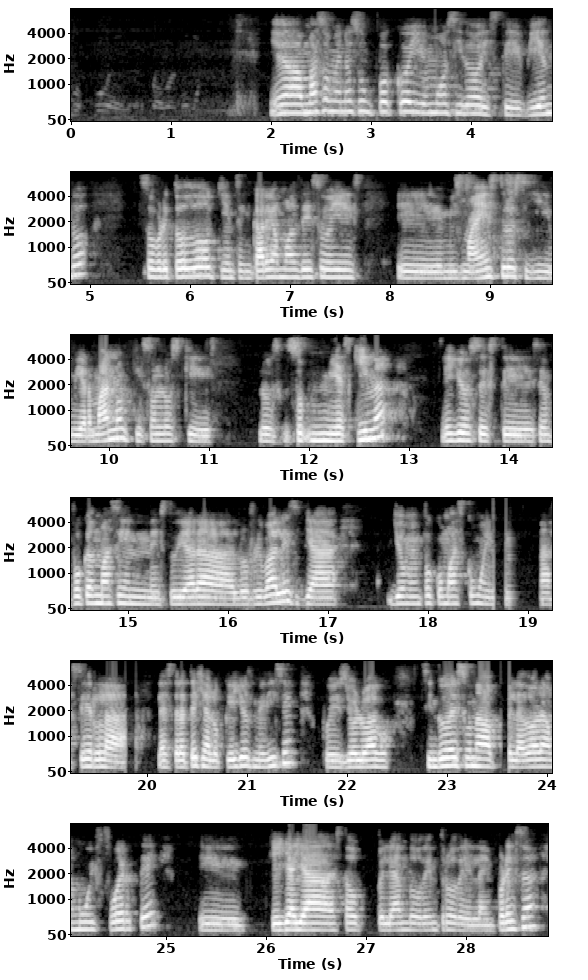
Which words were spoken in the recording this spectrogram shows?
Ya, más o menos un poco y hemos ido este, viendo, sobre todo quien se encarga más de eso es eh, mis maestros y mi hermano, que son los que, los, mi esquina, ellos este, se enfocan más en estudiar a los rivales, ya yo me enfoco más como en hacer la, la estrategia, lo que ellos me dicen, pues yo lo hago. Sin duda es una peladora muy fuerte, eh, que ella ya ha estado peleando dentro de la empresa,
